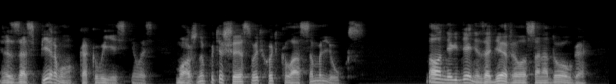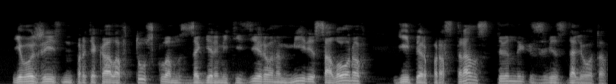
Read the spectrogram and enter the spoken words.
За сперму, как выяснилось, можно путешествовать хоть классом люкс. Но он нигде не задерживался надолго. Его жизнь протекала в тусклом, загерметизированном мире салонов гиперпространственных звездолетов.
